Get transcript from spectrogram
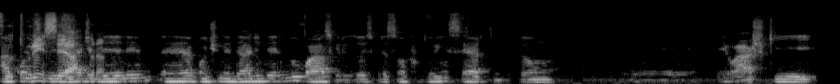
a continuidade incerto, né? dele, é, a continuidade dele do Vasco. Ele usou a expressão futuro incerto. Então, é, eu acho que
